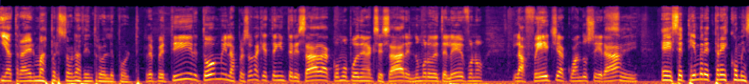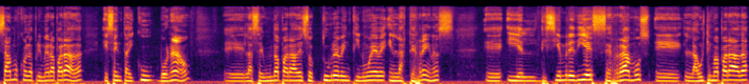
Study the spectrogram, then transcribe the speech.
y atraer más personas dentro del deporte. Repetir, Tommy, las personas que estén interesadas, cómo pueden accesar, el número de teléfono, la fecha, cuándo será. Sí. Eh, septiembre 3 comenzamos con la primera parada, es en Taikú, Bonao. Eh, la segunda parada es octubre 29 en Las Terrenas. Eh, y el diciembre 10 cerramos eh, la última parada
